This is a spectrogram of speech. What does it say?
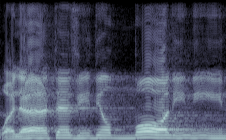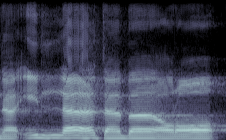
ولا تزد الظالمين الا تبارا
